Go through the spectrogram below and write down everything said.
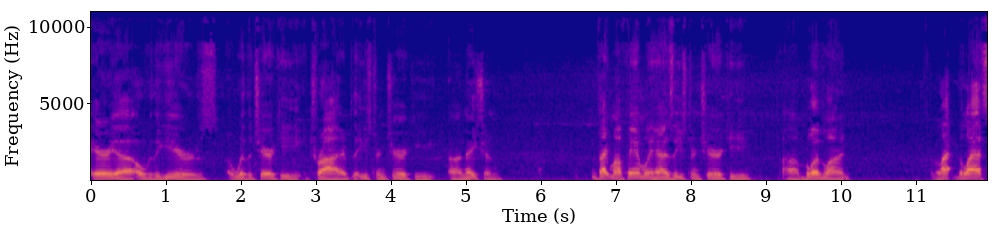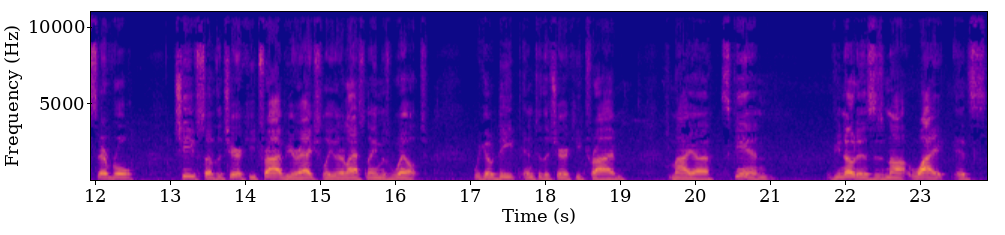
area over the years with the Cherokee tribe, the Eastern Cherokee uh, Nation, in fact, my family has Eastern Cherokee uh, bloodline. La the last several chiefs of the Cherokee tribe here, actually, their last name is Welch. We go deep into the Cherokee tribe. My uh, skin, if you notice, is not white. It's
